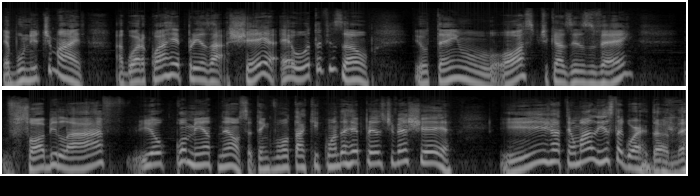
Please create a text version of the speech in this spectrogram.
É bonito demais. Agora com a represa cheia é outra visão. Eu tenho hóspede que às vezes vem, sobe lá e eu comento, não, você tem que voltar aqui quando a represa estiver cheia E já tem uma lista guardando, né?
